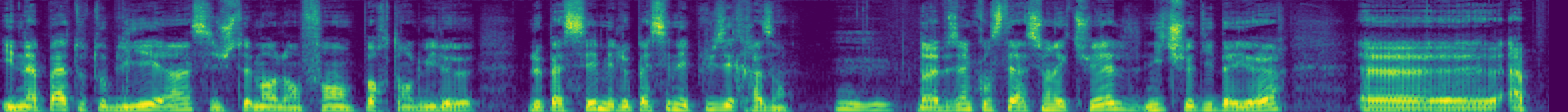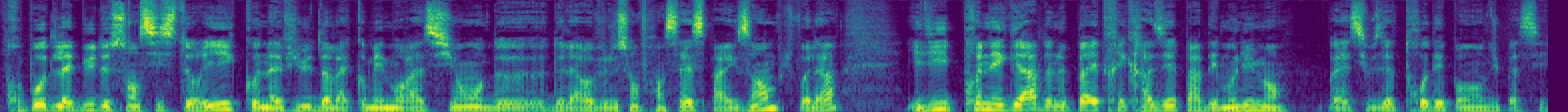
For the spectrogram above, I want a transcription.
Il n'a pas tout oublié, hein, c'est justement l'enfant porte en lui le, le passé, mais le passé n'est plus écrasant. Mm-hmm. Dans la deuxième considération actuelle, Nietzsche dit d'ailleurs, euh, à propos de l'abus de sens historique qu'on a vu dans la commémoration de, de, la Révolution française, par exemple, voilà, il dit prenez garde de ne pas être écrasé par des monuments, si vous êtes trop dépendant du passé.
